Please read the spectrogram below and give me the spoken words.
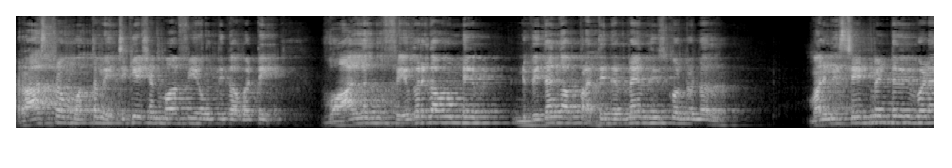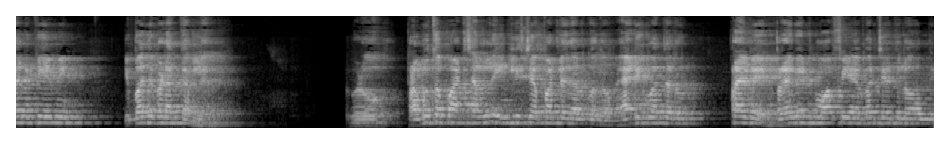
రాష్ట్రం మొత్తం ఎడ్యుకేషన్ మాఫియా ఉంది కాబట్టి వాళ్ళకు ఫేవర్గా ఉండే విధంగా ప్రతి నిర్ణయం తీసుకుంటున్నారు. మనం ఈ స్టేట్మెంట్ ఇవ్వడానికి ఏమి ఇబ్బంది పడక్కర్లేదు. ఇప్పుడు ప్రభుత్వ పాఠశాలలో ఇంగ్లీష్ చెప్పట్లేదు అనుకుందాం. యాడికి పోతారు? ప్రైవేట్. ప్రైవేట్ మాఫియా ఎవరి చేతిలో ఉంది?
